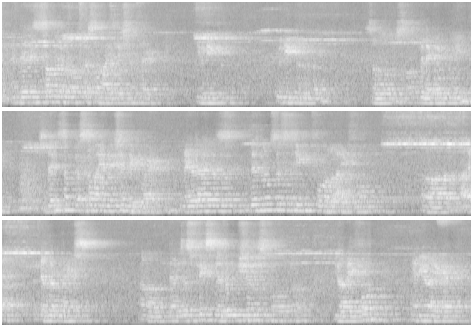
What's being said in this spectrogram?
And there is some level of customization that you need you need to do right? So, so will agree with. So there is some customization required. Whereas there's no such thing for iPhone uh, developments. Uh, they're just fixed resolutions for uh, your iPhone and your iPad.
